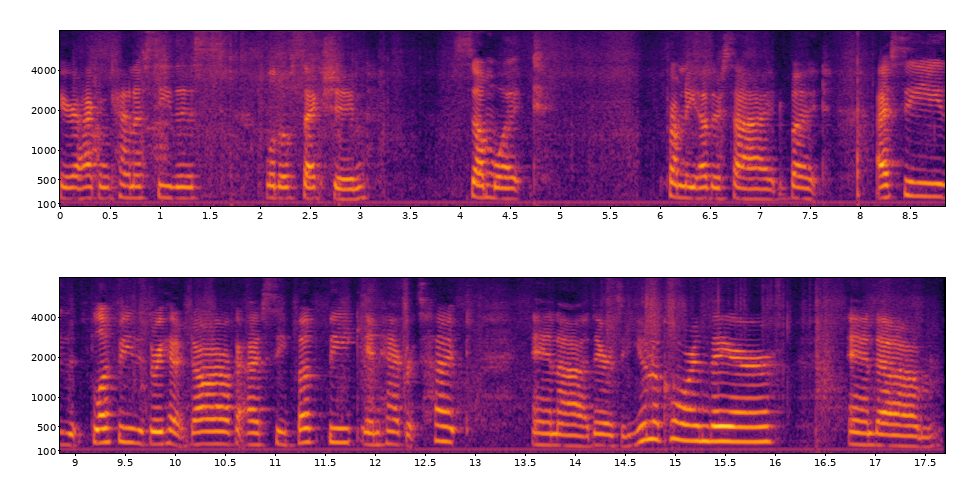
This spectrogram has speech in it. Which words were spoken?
here I can kind of see this little section somewhat from the other side. But I see the Fluffy, the three-headed dog. I see Buckbeak in Hagrid's hut. And uh, there's a unicorn there. And um,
